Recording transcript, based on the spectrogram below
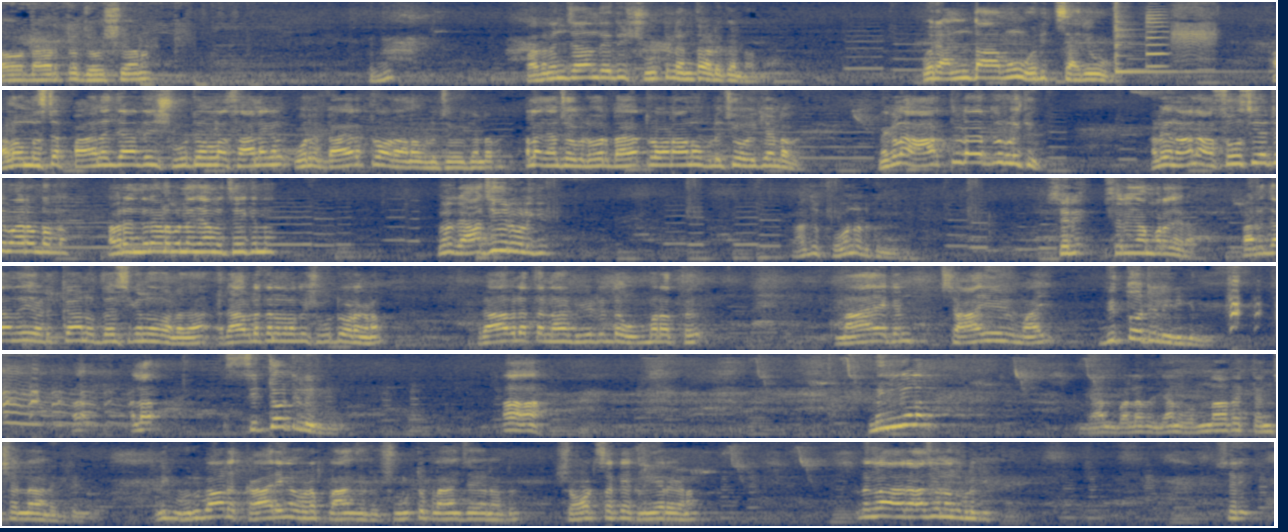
Hello director ജോഷിയാണ് പതിനഞ്ചാം തീയതി ഷൂട്ടിന് എന്താ എടുക്കേണ്ടതെന്നോ ഒരു അണ്ടാവും ഒരു ചരിവും. ഹലോ മിസ്റ്റർ പതിനഞ്ചാം തീയതി ഷൂട്ടിനുള്ള സാധനങ്ങൾ ഒരു ഡയറക്ടറോടാണോ വിളിച്ച് ചോദിക്കേണ്ടത്? അല്ല ഞാൻ ചോദിക്കട്ടെ ഒരു ഡയറക്ടറോടാണോ വിളിച്ച് ചോദിക്കേണ്ടത്? നിങ്ങൾ ആർട്ട് ഡയറക്ടർ വിളിക്കൂ. അല്ലെങ്കിൽ നാല് അസോസിയേറ്റുമാരുണ്ടല്ലോ അവരെന്തിനാണ് പിന്നെ ഞാൻ വെച്ചേക്കുന്നത്? നിങ്ങൾ രാജീവിനെ വിളിക്കൂ. രാജു ഫോൺ എടുക്കുന്നില്ല ശരി ശരി ഞാൻ പറഞ്ഞുതരാം. പതിനഞ്ചാം തീയതി എടുക്കാൻ ഉദ്ദേശിക്കുന്നത് പറഞ്ഞാൽ രാവിലെ തന്നെ നമുക്ക് ഷൂട്ട് തുടങ്ങണം. രാവിലെ തന്നെ വീടിന്റെ ഉമ്മറത്ത് നായകൻ ചായയുമായി വിത്തോട്ടിലിരിക്കുന്നു. അല്ല സിറ്റോട്ടിലിരിക്കുന്നു. ആ ആ. നിങ്ങൾ ഞാൻ വല്ലത് ഞാൻ ഒന്നാതെ ടെൻഷനിലാണ് ഇരിക്കുന്നത്. എനിക്ക് ഒരുപാട് കാര്യങ്ങൾ ഇവിടെ പ്ലാൻ ചെയ്തു ഷൂട്ട് പ്ലാൻ ചെയ്യാനുണ്ട്. ഷോർട്സ് ഒക്കെ ക്ലിയർ ചെയ്യണം. നിങ്ങൾ ആ രാജുവിനൊന്ന് വിളിക്കും. ശരി.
